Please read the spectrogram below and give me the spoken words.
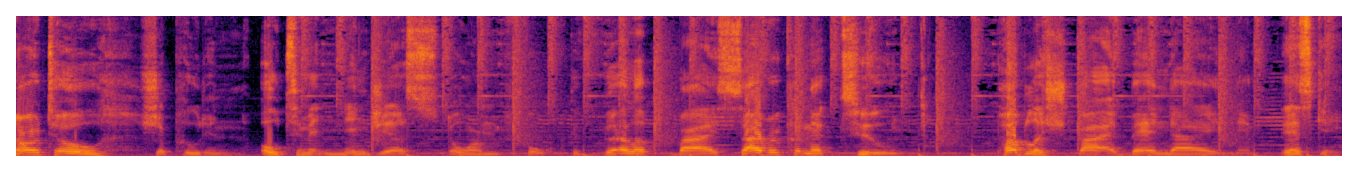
Naruto Shippuden Ultimate Ninja Storm 4 developed by CyberConnect 2 published by Bandai Namco. This game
